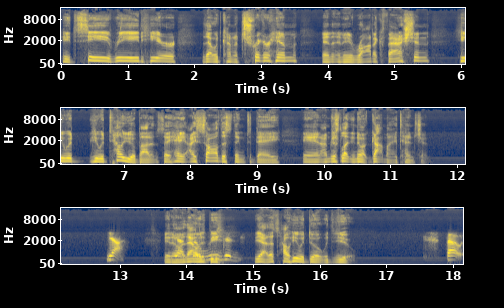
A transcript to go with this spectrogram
he'd see, read, hear, that would kind of trigger him in an erotic fashion, he would he would tell you about it and say, "Hey, I saw this thing today, and I'm just letting you know it got my attention." Yeah, You know, yeah. and that so would be did yeah, that's how he would do it with you. that,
